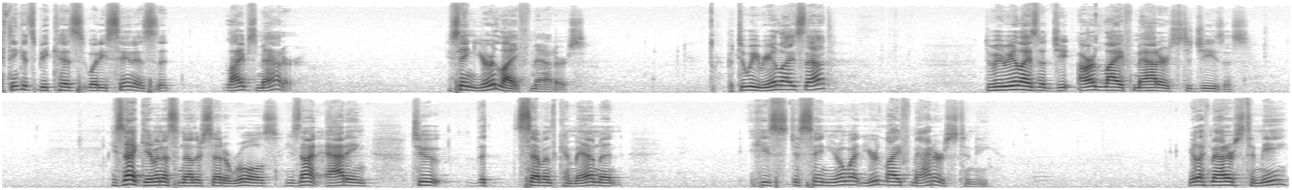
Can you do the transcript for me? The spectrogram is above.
I think it's because what he's saying is that lives matter. He's saying your life matters. But do we realize that? Do we realize that G- our life matters to Jesus? He's not giving us another set of rules. He's not adding to the seventh commandment. He's just saying, you know what? Your life matters to me. Your life matters to me,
